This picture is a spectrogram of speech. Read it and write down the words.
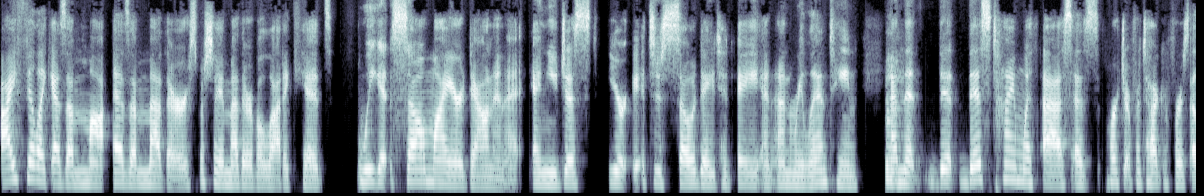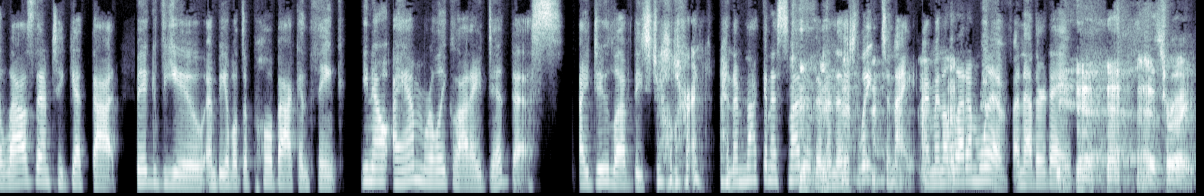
I feel like as a mo- as a mother, especially a mother of a lot of kids, we get so mired down in it and you just you're it's just so day to day and unrelenting right. and that, that this time with us as portrait photographers allows them to get that big view and be able to pull back and think you know i am really glad i did this. I do love these children and i'm not going to smother them in their sleep tonight. I'm going to let them live another day. That's right.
